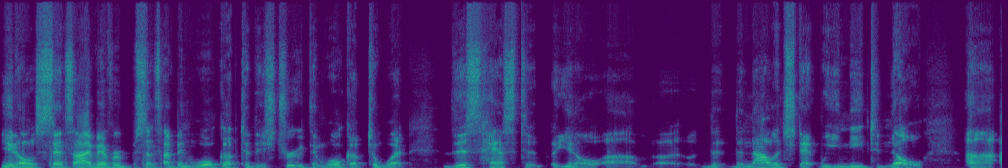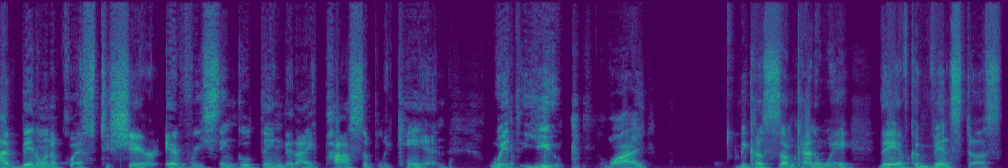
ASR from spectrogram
you know, since I've ever since I've been woke up to this truth and woke up to what this has to, you know, uh, uh, the the knowledge that we need to know uh, I've been on a quest to share every single thing that I possibly can with you. Why? Because some kind of way they have convinced us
